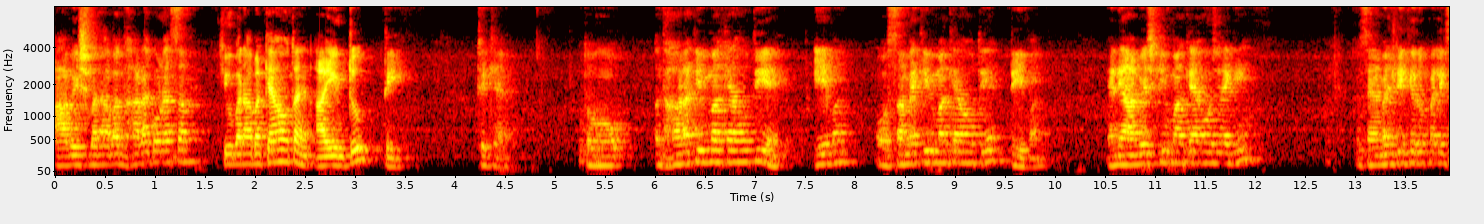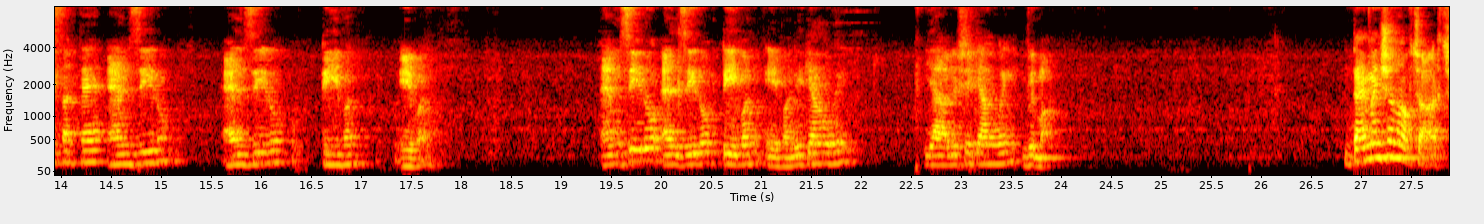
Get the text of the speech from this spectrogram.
आवेश बराबर धारा गुणा समय Q बराबर क्या होता है? I इंटू टी ठीक है। तो धारा की विमा क्या होती है? A one. और समय की विमा क्या होती है? T one. यानी आवेश की विमा क्या हो जाएगी? तो सैमल टी के रूप में लिख सकते हैं M zero L zero T one A one M zero L zero T one A one ये क्या हो गई? या आवेश क्या हो गई? विमा डायमेंशन ऑफ़ चार्ज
